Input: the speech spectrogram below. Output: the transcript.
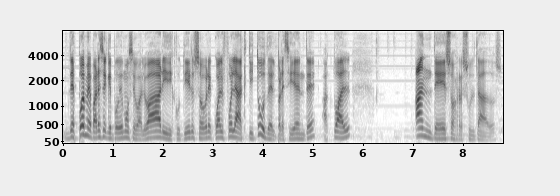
Después me parece que podemos evaluar y discutir sobre cuál fue la actitud del presidente actual ante esos resultados.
